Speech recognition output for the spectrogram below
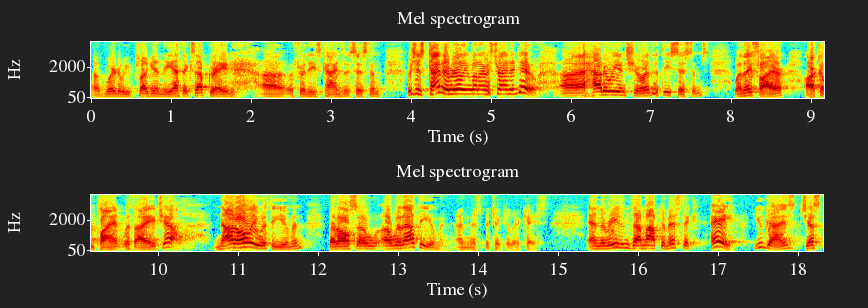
of where do we plug in the ethics upgrade uh, for these kinds of systems, which is kind of really what I was trying to do. Uh, how do we ensure that these systems, when they fire, are compliant with IHL? Not only with the human, but also uh, without the human in this particular case. And the reasons I'm optimistic hey, you guys just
